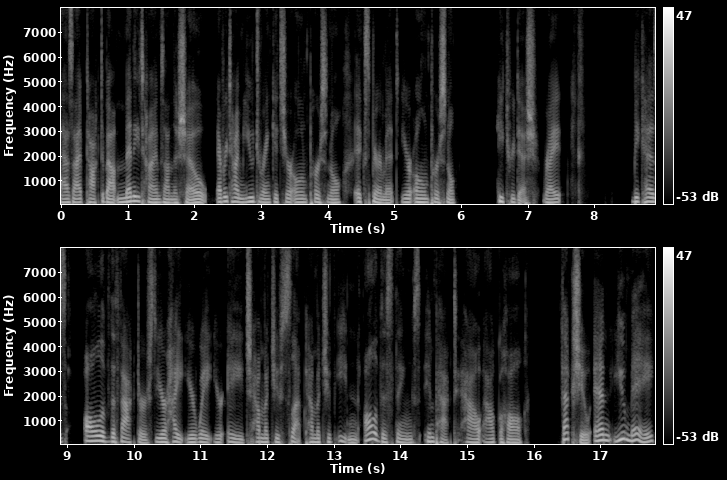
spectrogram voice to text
as I've talked about many times on the show, every time you drink, it's your own personal experiment, your own personal petri dish, right? Because all of the factors, your height, your weight, your age, how much you've slept, how much you've eaten, all of these things impact how alcohol affects you. And you may,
